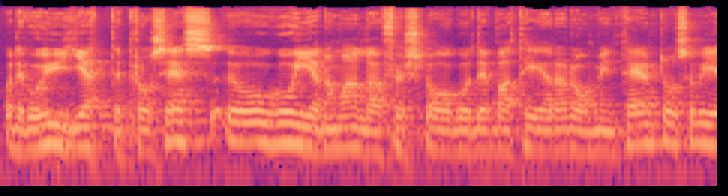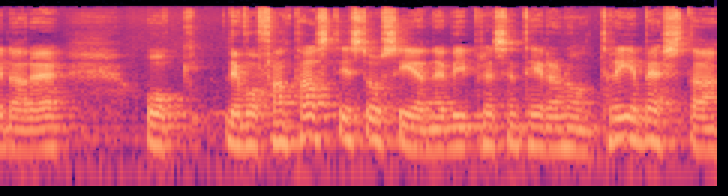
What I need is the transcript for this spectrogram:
Och det var ju en jätteprocess att gå igenom alla förslag och debattera dem internt och så vidare. Och det var fantastiskt att se när vi presenterade de tre bästa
